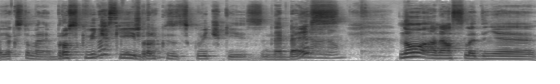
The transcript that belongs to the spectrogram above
jak se to jmenuje, broskvičky, Broskvičky. broskvičky z nebes. Ano, ano. No a následně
